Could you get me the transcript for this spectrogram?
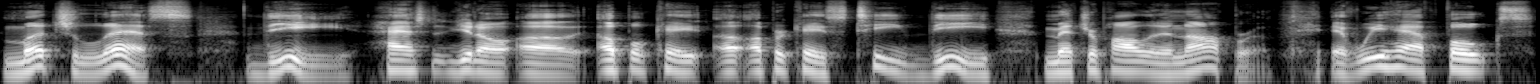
much less the hash, you know, uh, uppercase, uh, uppercase T, the Metropolitan Opera. If we have folks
